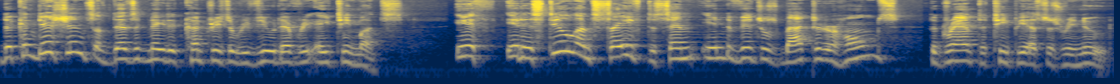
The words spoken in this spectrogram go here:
The conditions of designated countries are reviewed every 18 months. If it is still unsafe to send individuals back to their homes, the grant to TPS is renewed.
